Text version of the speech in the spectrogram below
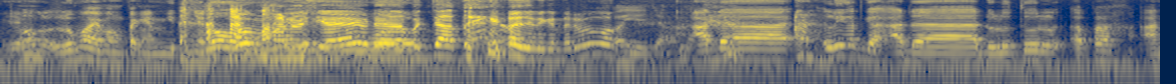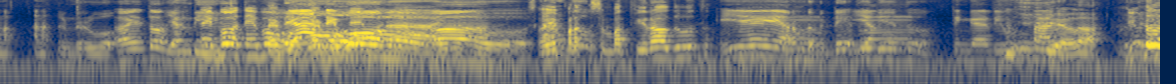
Ya, emang lu mah emang pengen gitunya doang. manusianya jadi udah enggak jadi genderuwo. Oh iya jangan. ada lu ingat gak ada dulu tuh apa anak anak genderuwo Oh, itu. yang di Tebo, Tebo. Tebo, Ya, Tebo. Tebo. nah itu Ah. tuh oh sekarang iya per- tuh sempat viral dulu tuh Iya, yang udah gede tuh yang dia tuh. tinggal di hutan. iyalah Dia udah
